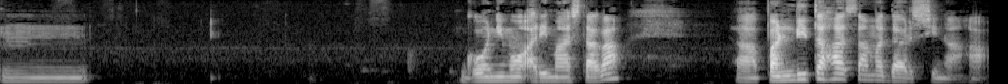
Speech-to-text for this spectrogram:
うん、5にもありましたが、パンディタハサマダルシナハ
